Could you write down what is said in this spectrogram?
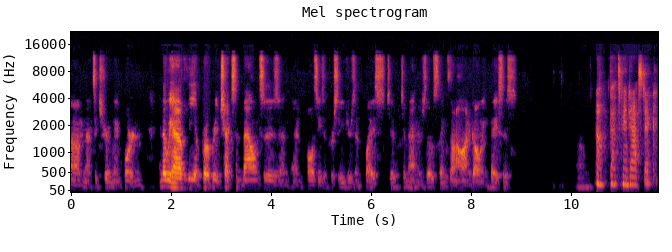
Um, that's extremely important, and that we have the appropriate checks and balances and, and policies and procedures in place to to manage those things on an ongoing basis. Um, oh, that's fantastic.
